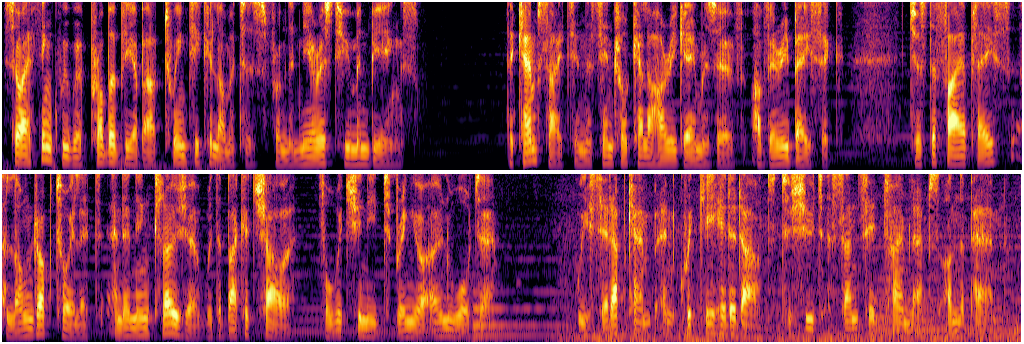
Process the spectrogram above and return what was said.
so I think we were probably about 20 kilometers from the nearest human beings. The campsites in the Central Kalahari Game Reserve are very basic. Just a fireplace, a long drop toilet, and an enclosure with a bucket shower for which you need to bring your own water. We set up camp and quickly headed out to shoot a sunset time lapse on the pan.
